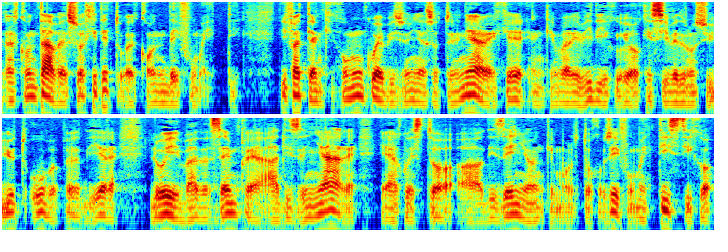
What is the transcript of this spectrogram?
raccontava le sue architetture con dei fumetti. Difatti anche comunque bisogna sottolineare che anche in vari video che si vedono su YouTube per dire lui va sempre a disegnare e ha questo uh, disegno anche molto così fumettistico,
